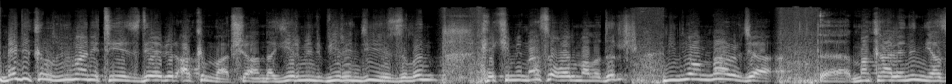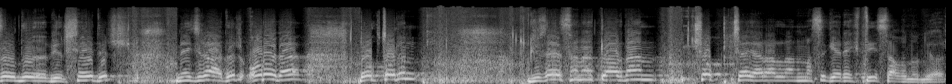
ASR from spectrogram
Medical Humanities diye bir akım var şu anda. 21. yüzyılın hekimi nasıl olmalıdır? Milyonlarca e, makalenin yazıldığı bir şeydir, mecradır. Orada doktorun güzel sanatlardan çokça yararlanması gerektiği savunuluyor.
